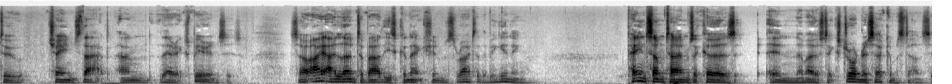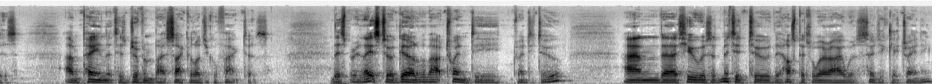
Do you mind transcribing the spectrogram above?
to change that and their experiences? So I, I learnt about these connections right at the beginning. Pain sometimes occurs in the most extraordinary circumstances and pain that is driven by psychological factors. This relates to a girl of about 20, 22, and uh, she was admitted to the hospital where I was surgically training.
